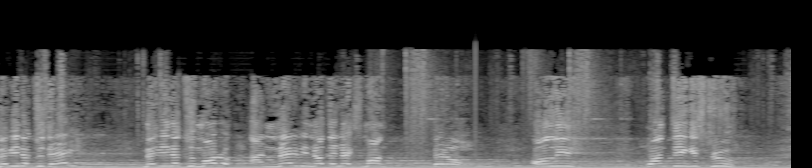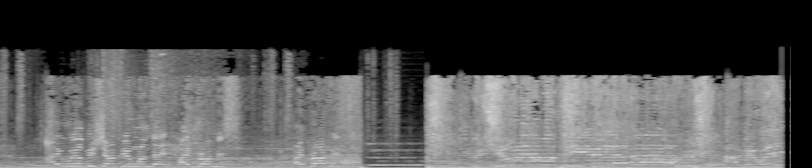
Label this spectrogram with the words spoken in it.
Maybe not today, maybe not tomorrow, and maybe not the next month. Pero only one thing is true. I will be champion one day. I promise. I promise.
